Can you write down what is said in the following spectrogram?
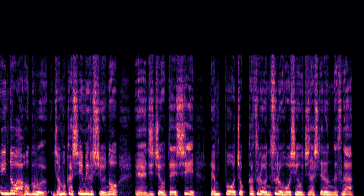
インドは北部ジャムカシーミル州の、えー、自治を停止し、連邦直轄領にする方針を打ち出してるんですが、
